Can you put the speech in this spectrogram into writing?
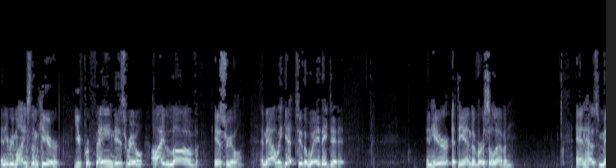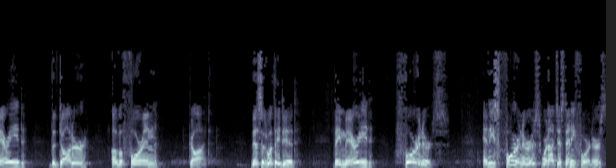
And he reminds them here, you've profaned Israel. I love Israel. And now we get to the way they did it. And here at the end of verse 11, and has married the daughter of a foreign God. This is what they did. They married foreigners. And these foreigners were not just any foreigners.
